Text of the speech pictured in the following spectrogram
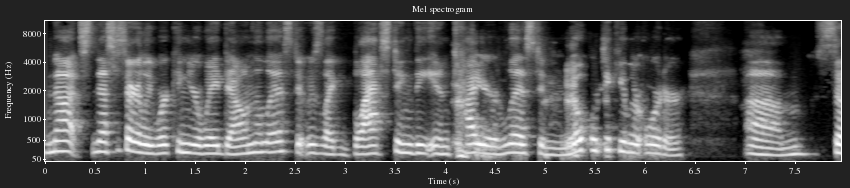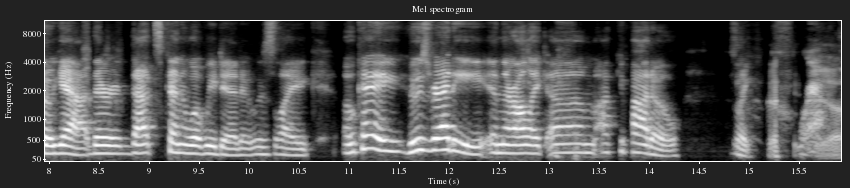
not necessarily working your way down the list. It was like blasting the entire list in no particular order. Um so yeah there that's kind of what we did. It was like okay who's ready? And they're all like um occupado. It's like crap. Yeah.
